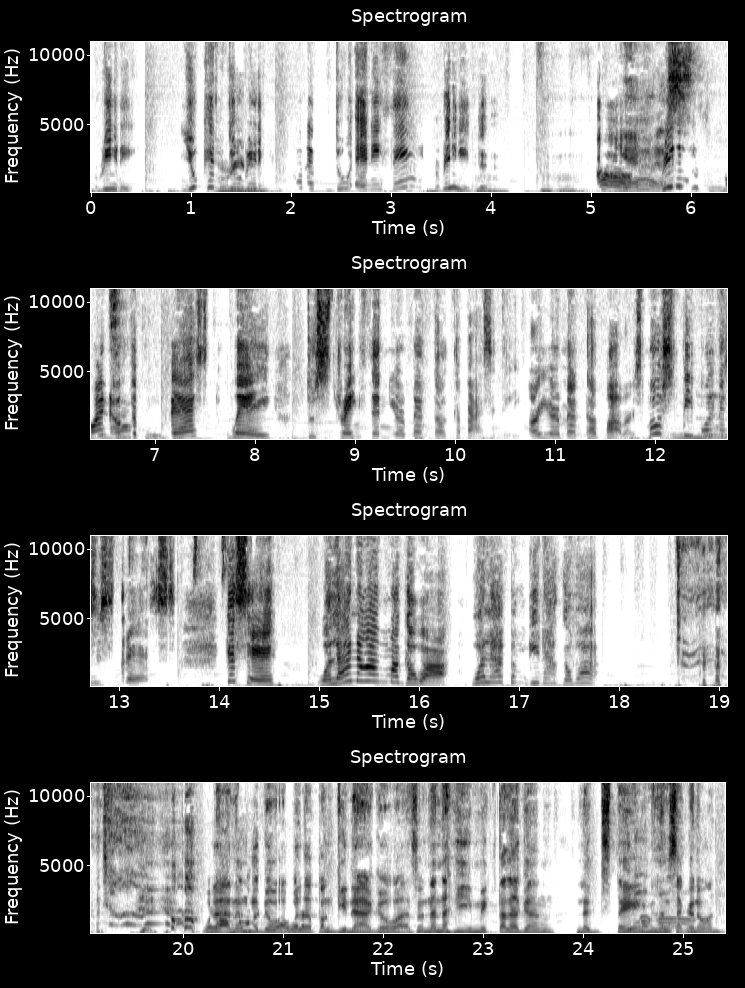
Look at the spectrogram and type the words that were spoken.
reading. You can reading. do reading. You cannot do anything, read. Mm-hmm. Mm-hmm. Uh, yes, reading is one exactly. of the best way to strengthen your mental capacity or your mental powers. Most people mm. na stress kasi wala na ngang magawa, wala pang ginagawa. wala nang magawa, wala pang ginagawa. So nanahimik talagang nagstay Oo. nilang sa ganon.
